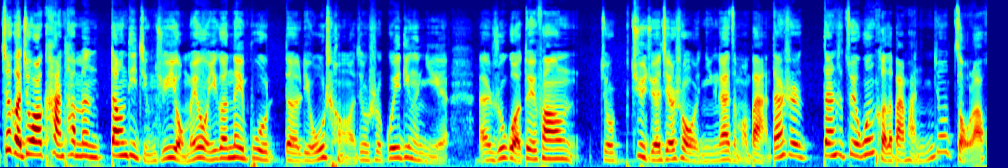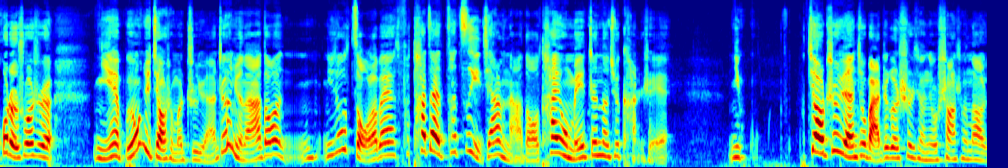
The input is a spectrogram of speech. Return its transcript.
这个就要看他们当地警局有没有一个内部的流程，就是规定你呃，如果对方就是拒绝接受，你应该怎么办？但是但是最温和的办法，你就走了，或者说是你也不用去叫什么支援，这个女的拿刀，你你就走了呗。她在她自己家里拿刀，她又没真的去砍谁，你叫支援就把这个事情就上升到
